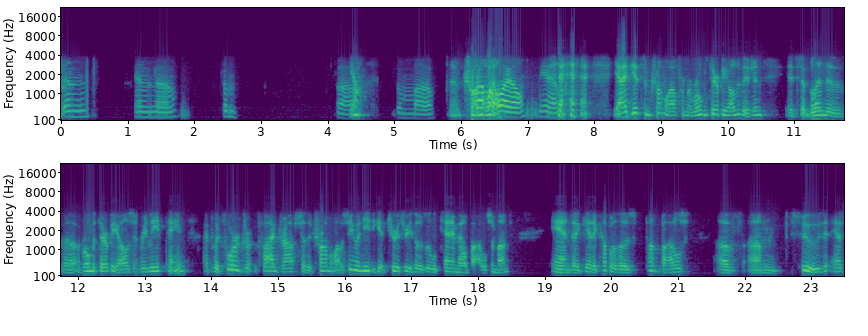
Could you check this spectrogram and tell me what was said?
and and uh, some uh, Yeah. some uh, uh, trauma, oil. oil. Yeah. yeah, I'd get some trauma oil from Aromatherapy All Division. It's a blend of uh, aromatherapy oils that relieve pain. I put four, five drops of the trauma oil. So you would need to get two or three of those little 10 ml bottles a month, and uh, get a couple of those pump bottles of um, Soothe, S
